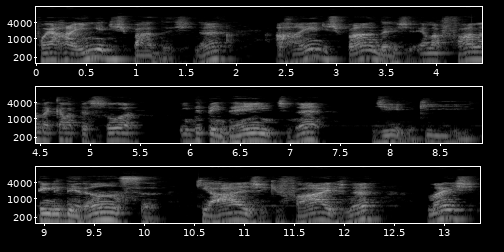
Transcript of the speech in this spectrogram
foi a Rainha de Espadas, né? A Rainha de Espadas, ela fala daquela pessoa independente, né? De que tem liderança, que age, que faz, né? Mas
